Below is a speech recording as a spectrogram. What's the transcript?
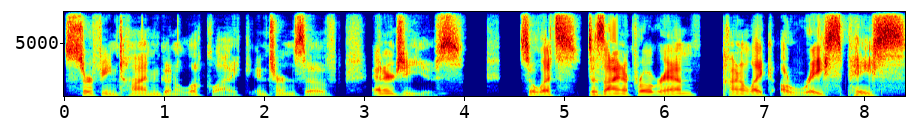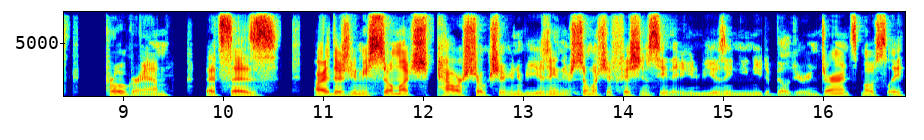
surfing time going to look like in terms of energy use? So let's design a program kind of like a race pace program that says, all right, there's going to be so much power strokes you're going to be using. There's so much efficiency that you're going to be using. You need to build your endurance mostly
